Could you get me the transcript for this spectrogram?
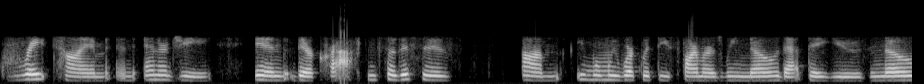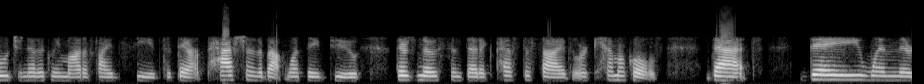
great time and energy in their craft. And so this is um, when we work with these farmers, we know that they use no genetically modified seeds, that they are passionate about what they do. There's no synthetic pesticides or chemicals, that they, when they're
